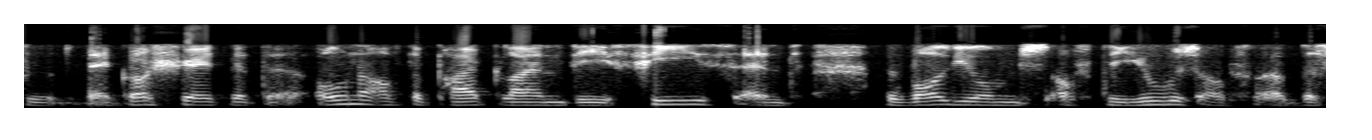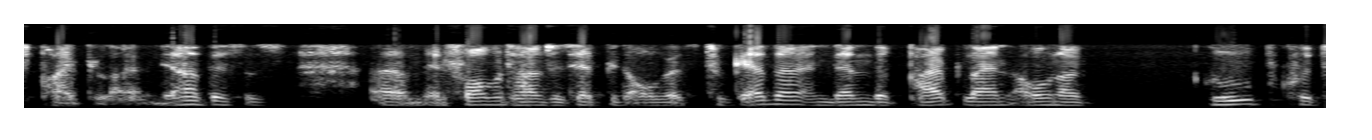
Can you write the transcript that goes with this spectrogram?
to negotiate with the owner of the pipeline the fees and the volumes of the use of uh, this pipeline. Yeah, this is um, in former times it had been always together, and then the pipeline owner group could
